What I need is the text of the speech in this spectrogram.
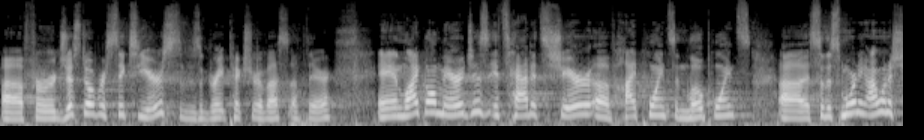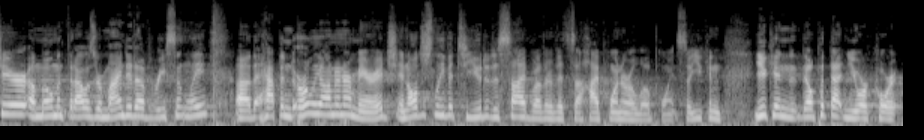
uh, for just over six years. There's a great picture of us up there. And like all marriages, it's had its share of high points and low points. Uh, so this morning, I want to share a moment that I was reminded of recently uh, that happened early on in our marriage, and I'll just leave it to you to decide whether that's a high point or a low point. So you can, you can, they'll put that in your court.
